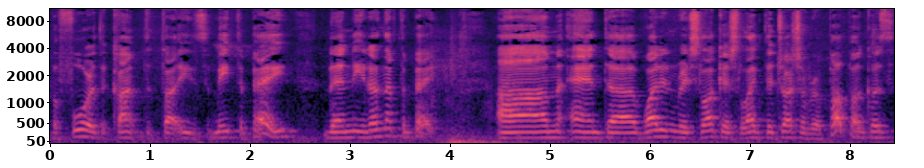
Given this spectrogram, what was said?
before the, con- the ti- he's made to pay, then he doesn't have to pay. Um, and uh, why didn't Rish Lakish like the Drush of Rav Papa? Because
